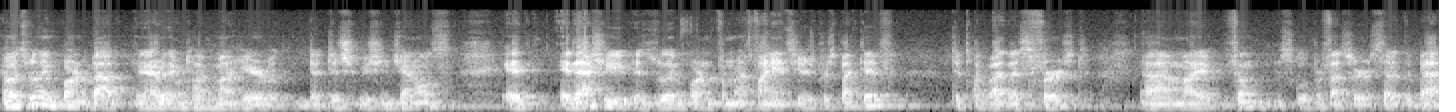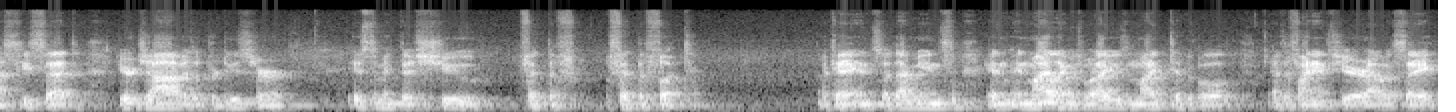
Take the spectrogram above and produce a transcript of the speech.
And what's really important about you know, everything we're talking about here with the distribution channels, it, it actually is really important from a financier's perspective to talk about this first. Uh, my film school professor said it the best. He said, "Your job as a producer is to make the shoe fit the fit the foot." Okay, and so that means in, in my language, what I use in my typical as a financier, I would say,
